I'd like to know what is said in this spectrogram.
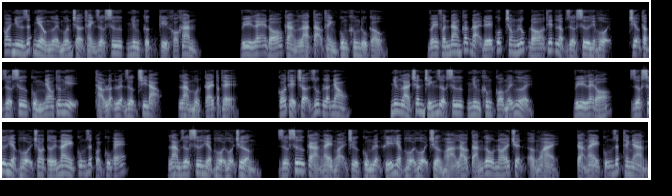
coi như rất nhiều người muốn trở thành dược sư nhưng cực kỳ khó khăn. Vì lẽ đó càng là tạo thành cung không đủ cầu về phần đang các đại đế quốc trong lúc đó thiết lập dược sư hiệp hội, triệu tập dược sư cùng nhau thương nghị, thảo luận luyện dược chi đạo, làm một cái tập thể. Có thể trợ giúp lẫn nhau. Nhưng là chân chính dược sư nhưng không có mấy người. Vì lẽ đó, dược sư hiệp hội cho tới nay cũng rất quẩn cũ vẽ làm dược sư hiệp hội hội trưởng, dược sư cả ngày ngoại trừ cùng luyện khí hiệp hội hội trưởng hỏa lao tán gâu nói chuyện ở ngoài, cả ngày cũng rất thanh nhàn.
